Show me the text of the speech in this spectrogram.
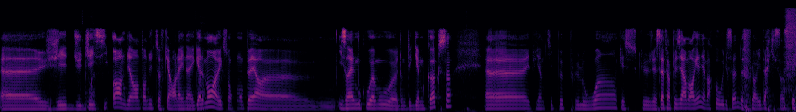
euh, j'ai du JC Horn, bien entendu, de South Carolina également, avec son compère euh, Israël Mukuamu, euh, donc des Gamecocks. Et puis un petit peu plus loin, qu'est-ce que j'ai? Ça va faire plaisir à Morgan. Il y a Marco Wilson de Florida qui s'inscrit.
